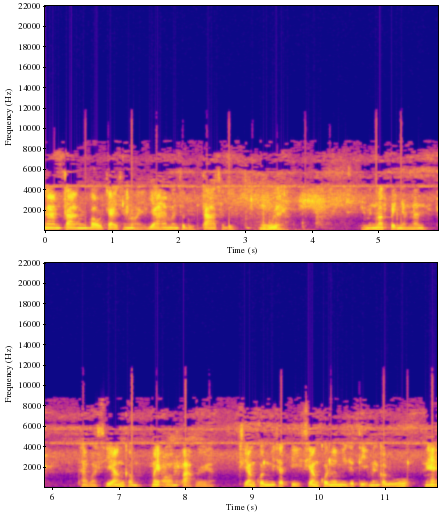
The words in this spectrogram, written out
งามตางเบาใจสักหน่อย อย่าให้มันสะดุดตาสะดุดหูเลยมันมักเป็นอย่างนั้น ถ้าว่าเสียงก็ไม่ออมปากเลย เสียงคนมีสติ เสียงคนไม่มีสติมันก็รู้เนี่ย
